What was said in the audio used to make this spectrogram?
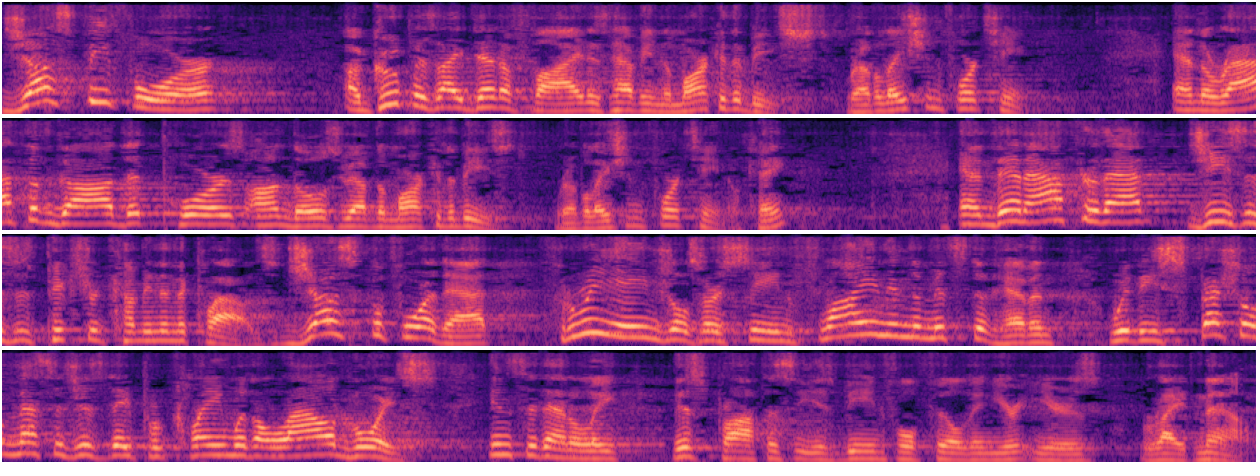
Just before a group is identified as having the mark of the beast, Revelation 14, and the wrath of God that pours on those who have the mark of the beast, Revelation 14, okay? And then after that, Jesus is pictured coming in the clouds. Just before that, three angels are seen flying in the midst of heaven with these special messages they proclaim with a loud voice. Incidentally, this prophecy is being fulfilled in your ears right now.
